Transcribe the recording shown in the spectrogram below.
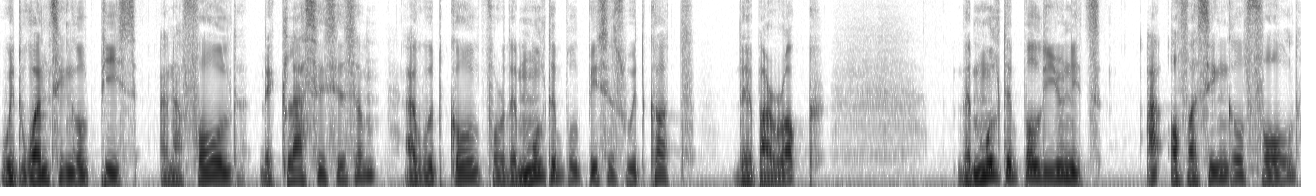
with one single piece and a fold the classicism. I would call for the multiple pieces with cut the baroque. The multiple units uh, of a single fold,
